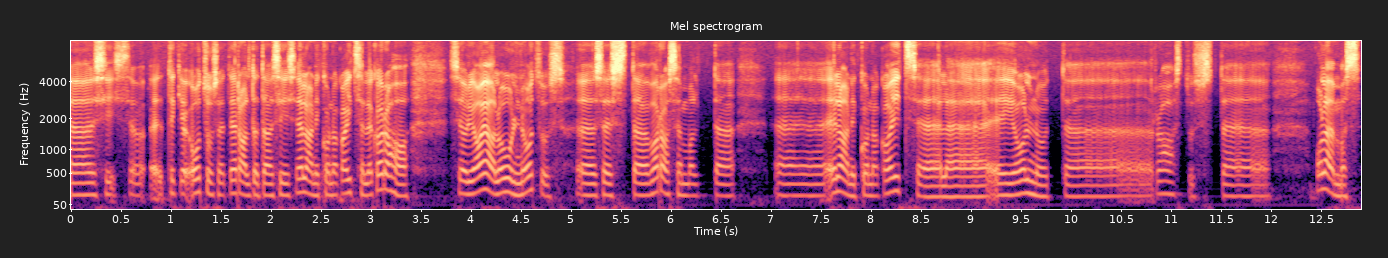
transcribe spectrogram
äh, siis äh,, tegi otsuse, et eraldada siis elanikkonnakaitsele ka raha, see oli ajalooline otsus äh,, sest äh, varasemalt äh, elanikkonnakaitsele ei olnud äh, rahastust äh, olemas,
